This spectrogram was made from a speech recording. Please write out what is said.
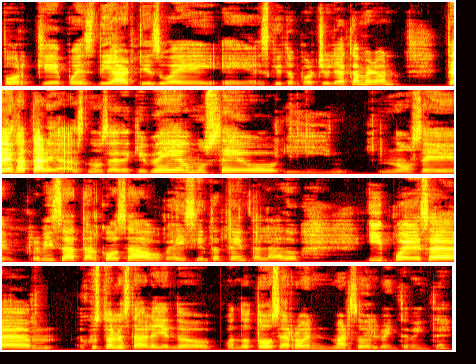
porque pues The Artist Way, eh, escrito por Julia Cameron, te deja tareas, ¿no? Sea, de que ve un museo y no sé, revisa tal cosa o ve y siéntate en tal lado y pues justo lo estaba leyendo cuando todo cerró en marzo del 2020.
